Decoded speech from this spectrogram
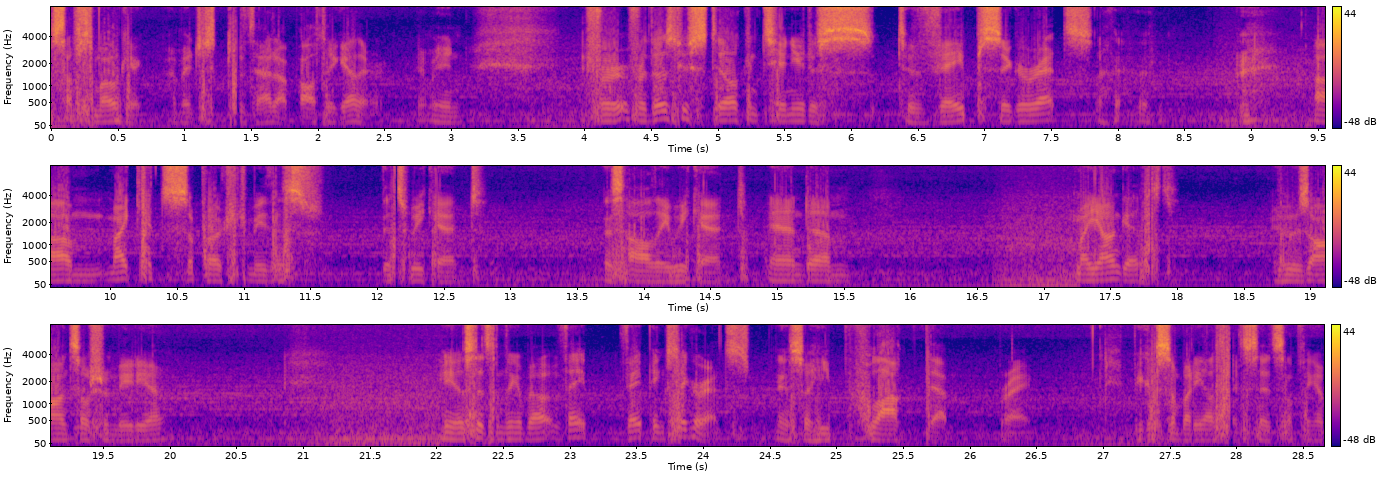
Stop smoking. I mean, just give that up altogether. I mean, for for those who still continue to to vape cigarettes, um, my kids approached me this this weekend, this holiday weekend, and um, my youngest, who's on social media, you know, said something about vape, vaping cigarettes, and so he blocked them, right? Because somebody else had said something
